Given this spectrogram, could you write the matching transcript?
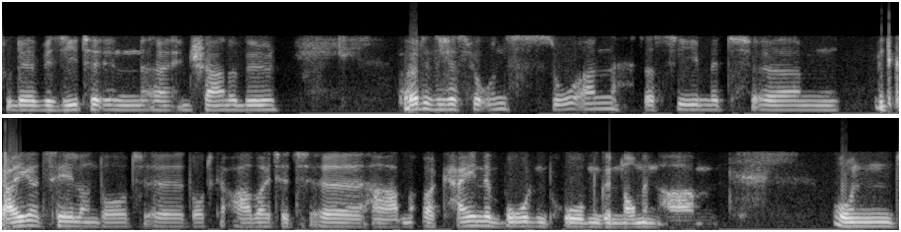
zu der Visite in, in Tschernobyl, hörte sich das für uns so an, dass sie mit, ähm, mit Geigerzählern dort, äh, dort gearbeitet äh, haben, aber keine Bodenproben genommen haben. Und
